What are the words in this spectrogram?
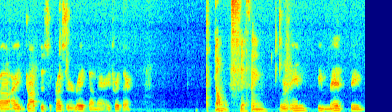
Uh, I dropped the suppressor right down there. It's right there. Don't see a thing. We're in the mid thing.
